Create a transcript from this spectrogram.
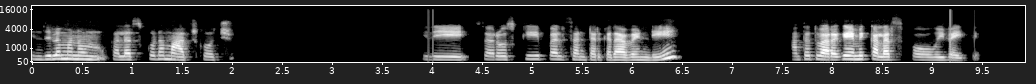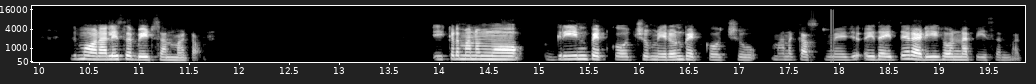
ఇందులో మనం కలర్స్ కూడా మార్చుకోవచ్చు. ఇది సరోస్కి పల్స్ అంటారు కదా! అవండి. అంత త్వరగా ఏమి కలర్స్ పోవు ఇవైతే. ఇది మోనాలిసా బీడ్స్ అనమాట. ఇక్కడ మనము గ్రీన్ పెట్టుకోవచ్చు, మెరూన్ పెట్టుకోవచ్చు. మన కస్టమైజ్ ఇదైతే రెడీగా ఉన్న పీస్ అనమాట.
